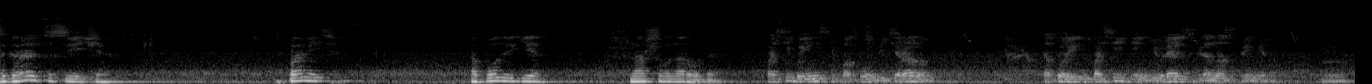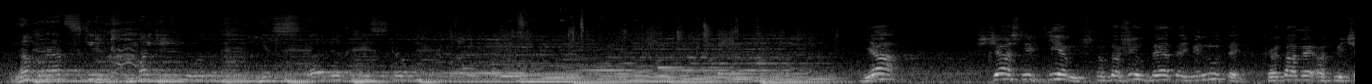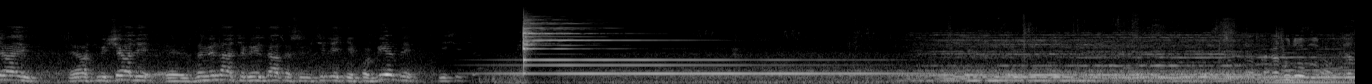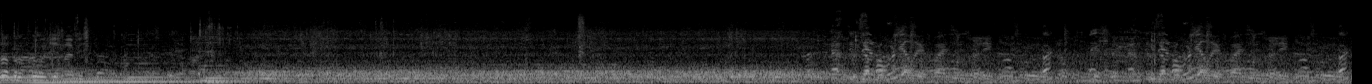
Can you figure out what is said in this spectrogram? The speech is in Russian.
Загораются свечи в память о подвиге нашего народа. Спасибо и низкий поклон ветеранам, которые и по сей день являются для нас примером. На братских могилах не ставят крестов. Я счастлив тем, что дожил до этой минуты, когда мы отмечаем, э, отмечали э, знаменательные даты 70-летия Победы. И сейчас... Как удобно. Я завтра целый день на месте. Делает Вася. Так? Делает Вася. Так?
